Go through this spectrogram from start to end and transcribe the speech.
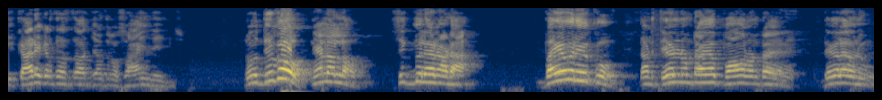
ఈ కార్యకర్త చేతలో సాయం చేయించు. నువ్వు దిగు నీళ్ళల్లో. సిగ్గులేనాడా భయం నీకు. దాంట్లో తేళ్ళు ఉంటాయో పాములు ఉంటాయని. దిగలేవు నువ్వు.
